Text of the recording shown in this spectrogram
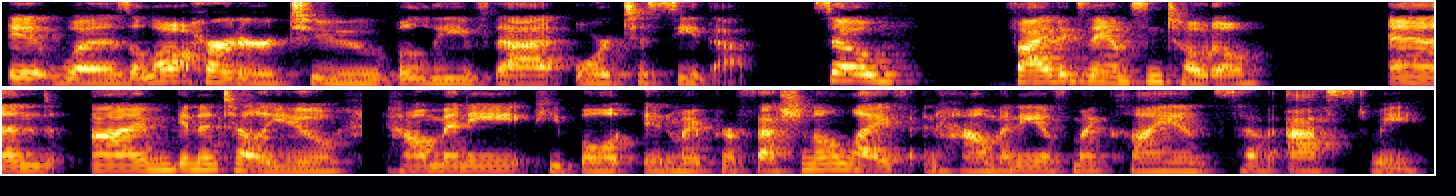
it was a lot harder to believe that or to see that. So, five exams in total. And I'm going to tell you how many people in my professional life and how many of my clients have asked me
